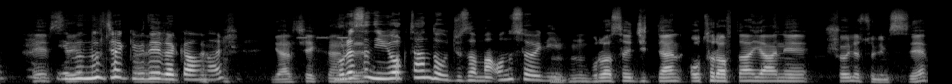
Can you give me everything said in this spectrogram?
Hepsi İnanılacak gibi değil rakamlar. gerçekten Burası de... New York'tan da ucuz ama onu Hı söyleyeyim. hı, Burası cidden o tarafta yani şöyle söyleyeyim size.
